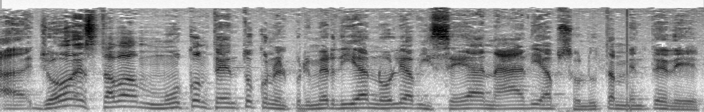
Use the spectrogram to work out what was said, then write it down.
Ah, Yo estaba muy contento con el primer día, no le avisé a nadie absolutamente de,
